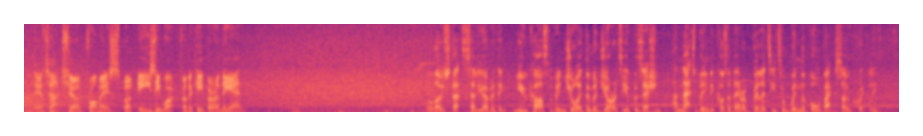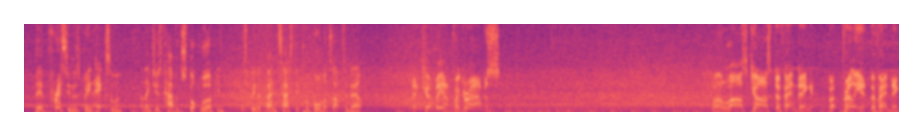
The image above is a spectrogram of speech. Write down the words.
Well, the attack showed promise, but easy work for the keeper in the end. Well, those stats tell you everything. Newcastle have enjoyed the majority of possession, and that's been because of their ability to win the ball back so quickly. Their pressing has been excellent, and they just haven't stopped working. It's been a fantastic performance up to now. It could be up for grabs. Well, last gasp defending, but brilliant defending.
